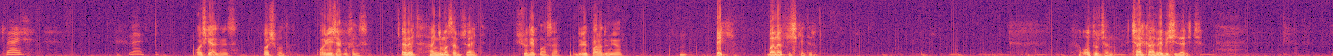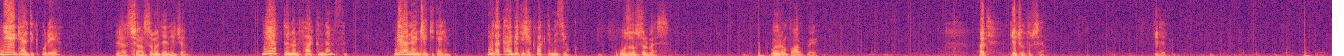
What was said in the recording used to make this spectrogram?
İyi şanslar. Hoş geldiniz. Hoş bulduk. Oynayacak mısınız? Evet, hangi masa müsait? Şu dip masa. Büyük para dönüyor. Peki, bana fiş getirin. Otur canım, çay kahve bir şeyler iç. Niye geldik buraya? Biraz şansımı deneyeceğim. Ne yaptığının farkında mısın? Bir an önce gidelim. Burada kaybedecek vaktimiz yok. Uzun sürmez. Buyurun Faruk Bey. Hadi, geç otur sen. Gidelim.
